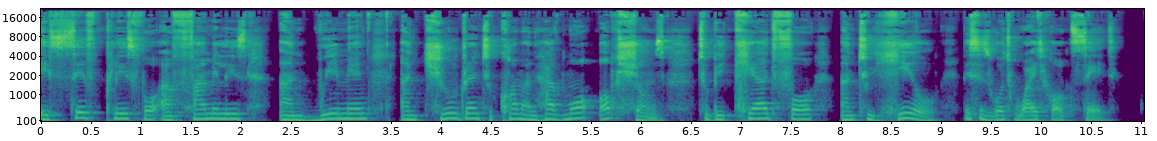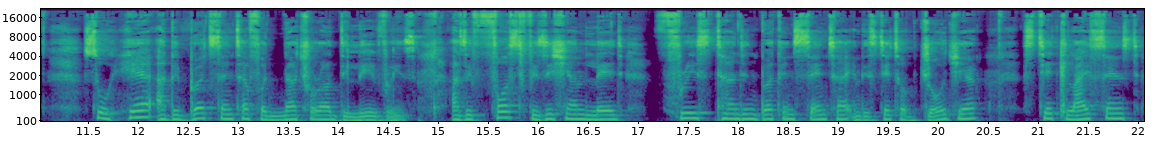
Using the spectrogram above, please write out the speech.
a safe place for our families and women and children to come and have more options to be cared for and to heal. This is what White Hawk said. So here at the Birth Center for Natural Deliveries, as a first physician-led freestanding birthing center in the state of Georgia, state licensed,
